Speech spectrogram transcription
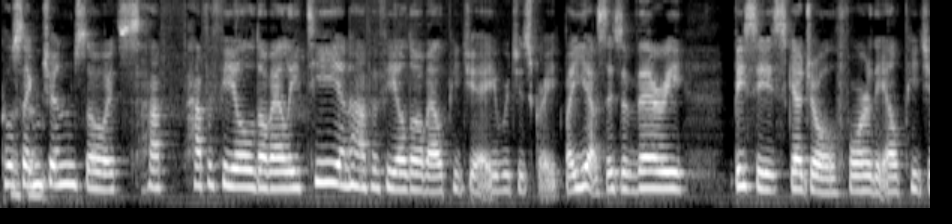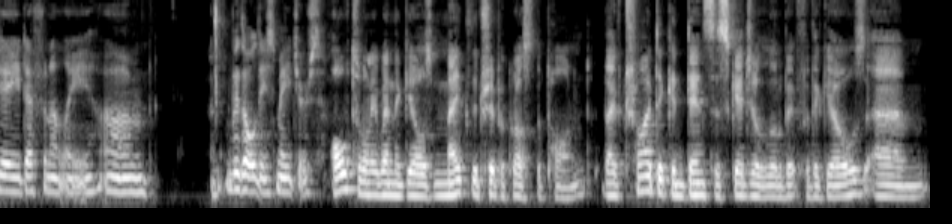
co-sanction, okay. so it's half half a field of LET and half a field of LPGA, which is great. But yes, it's a very busy schedule for the LPGA, definitely. Um, with all these majors. Ultimately, when the girls make the trip across the pond, they've tried to condense the schedule a little bit for the girls. Um,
